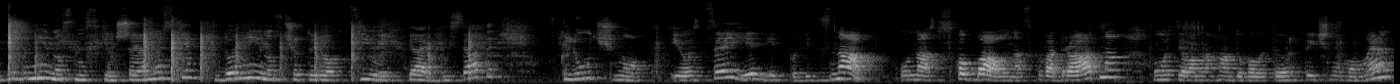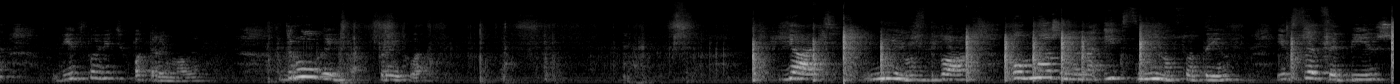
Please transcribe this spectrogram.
від мінус нескінченності до мінус 4,5 включно. І ось це є відповідь. Знак у нас скоба у нас квадратна. Ось я вам нагадувала теоретичний момент. Відповідь отримали. Другий приклад. 5 мінус 2 помножене на х мінус 1. І все це більше,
